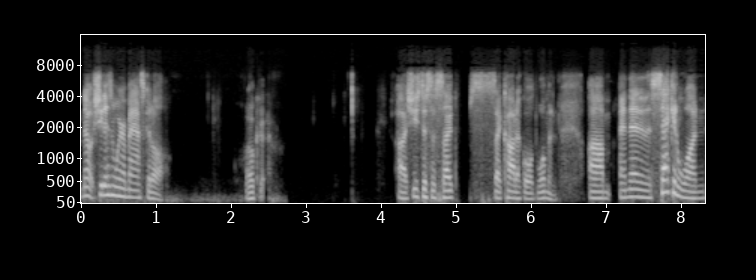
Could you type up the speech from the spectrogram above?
no, she doesn't wear a mask at all. Okay. Uh, she's just a psych- psychotic old woman. Um, and then in the second one,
